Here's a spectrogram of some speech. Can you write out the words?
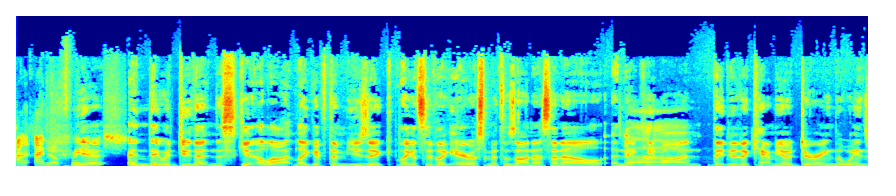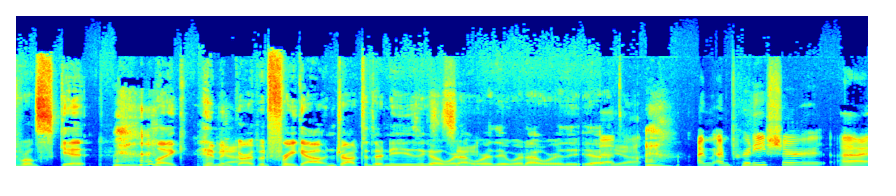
I, I'm Yep. pretty yeah sh- and they would do that in the skit a lot like if the music like let's say if like aerosmith was on snl and they came oh. on they did a cameo during the wayne's world skit. Like him Yeah. and garth would freak out and drop to their knees and go we're not worthy we're not worthy. Yeah. That's yeah I'm I'm pretty sure uh,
